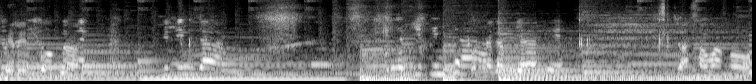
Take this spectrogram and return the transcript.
Merento na. Nagtitinda. Nagtitinda. Pag nagabiyahe. Sa asawa ko.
